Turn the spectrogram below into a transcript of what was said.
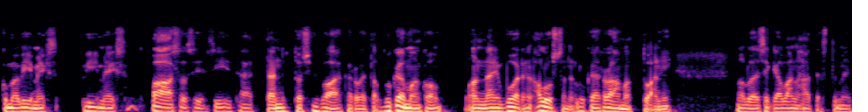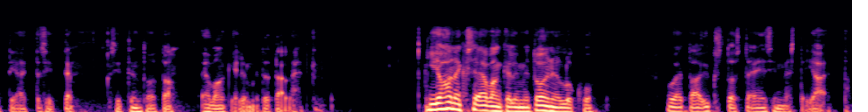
kun mä viimeksi, viimeksi paasasin siitä, että nyt olisi hyvä aika ruveta lukemaan, kun on näin vuoden alussa ne lukee raamattua, niin mä luen sekä vanhaa testamenttia että sitten, sitten tuota evankeliumita tällä hetkellä. Johanneksen evankeliumi toinen luku luetaan 11 ensimmäistä jaetta.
